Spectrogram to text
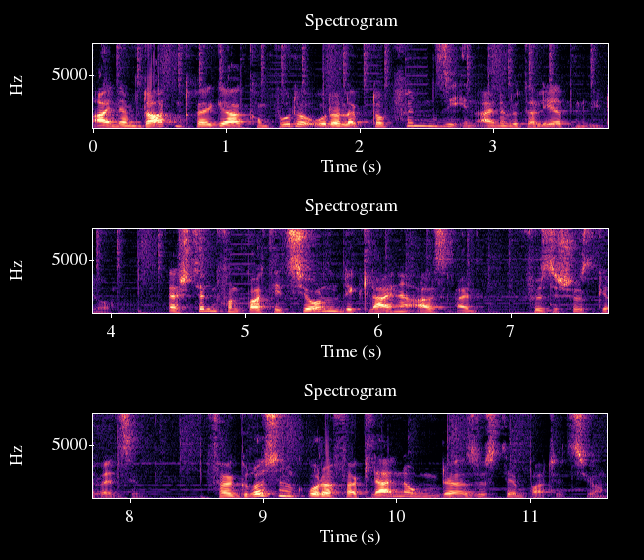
einem Datenträger, Computer oder Laptop finden Sie in einem detaillierten Video. Erstellen von Partitionen, die kleiner als ein physisches Gerät sind. Vergrößerung oder Verkleinerung der Systempartition,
